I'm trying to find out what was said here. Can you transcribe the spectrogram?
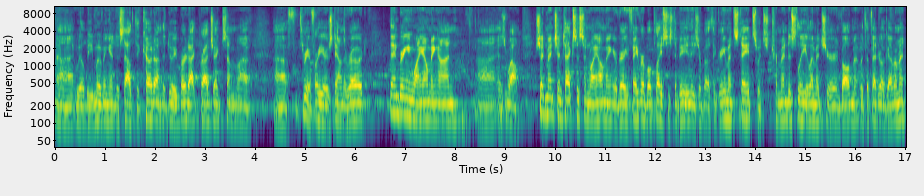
Uh, we'll be moving into South Dakota on the Dewey Burdock project some uh, three or four years down the road, then bringing Wyoming on as well. Should mention Texas and Wyoming are very favorable places to be. These are both agreement states, which tremendously limits your involvement with the federal government.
